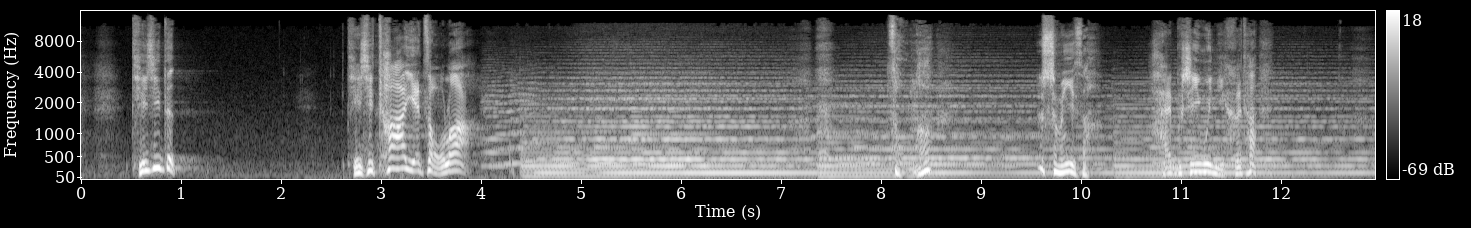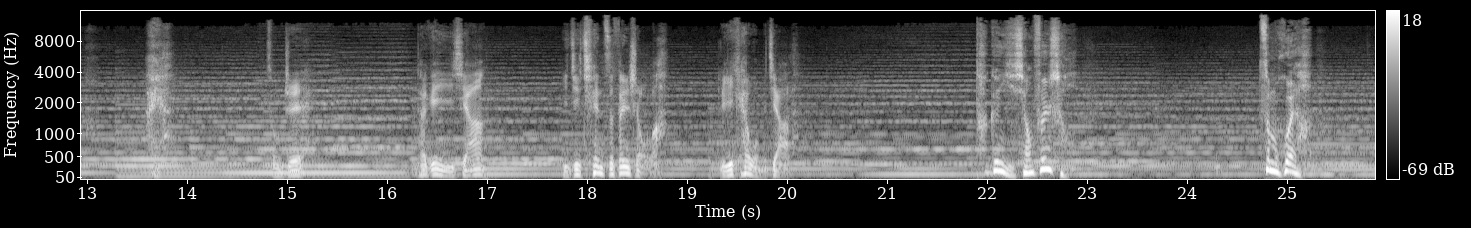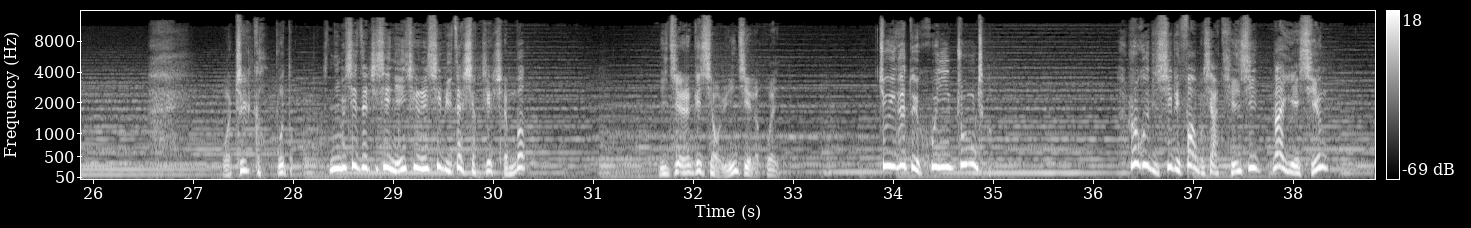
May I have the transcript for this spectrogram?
甜心的，甜心她也走了，走了。什么意思啊？还不是因为你和他？哎呀，总之，他跟以翔已经签字分手了，离开我们家了。他跟以翔分手？怎么会啊？哎，我真搞不懂，你们现在这些年轻人心里在想些什么？你既然跟小云结了婚，就应该对婚姻忠诚。如果你心里放不下甜心，那也行。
